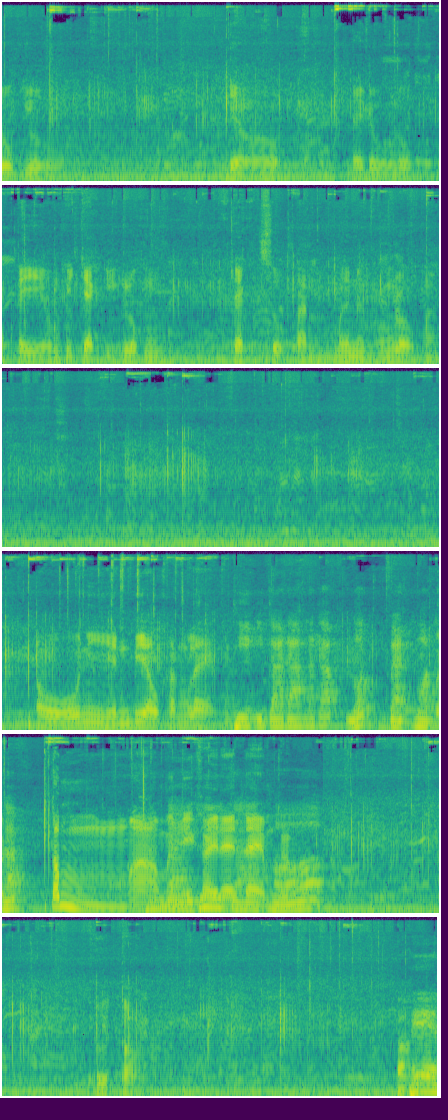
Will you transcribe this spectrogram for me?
ลูกอยู่ เดี๋ยวได้ดูลูกตีของพี่แจ็คอีกลูกหนึ่งแจ็คสุพรรณมือหนึ่งของโลกครับโอ้โหนี่เห็นเบี้ยวครั้งแรก ทีมอีกาดำนะครับลดแบตหมดครับต้มอ้าวไม่มีใครได้แต้มขคอรับดูต่อ ประเภท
